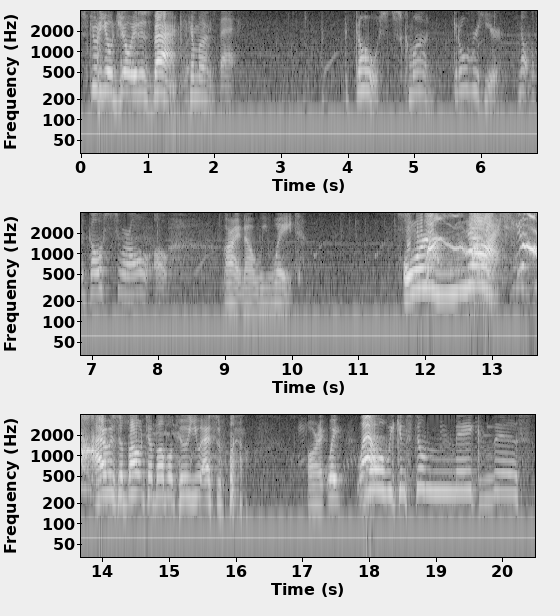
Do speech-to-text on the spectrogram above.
Studio Joe, it is back. Come on. us back. The ghosts. Come on. Get over here. No, but the ghosts were all. Oh. All right, now we wait. Or not. I was about to bubble to you as well. All right, wait. Well- no, we can still make this.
